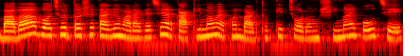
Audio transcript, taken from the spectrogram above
বাবা বছর দশেক আগে মারা গেছে আর কাকিমাও এখন বার্ধক্যের চরম সীমায় পৌঁছে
